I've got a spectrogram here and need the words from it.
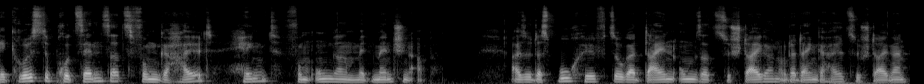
der größte Prozentsatz vom Gehalt hängt vom Umgang mit Menschen ab. Also das Buch hilft sogar, deinen Umsatz zu steigern oder dein Gehalt zu steigern,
